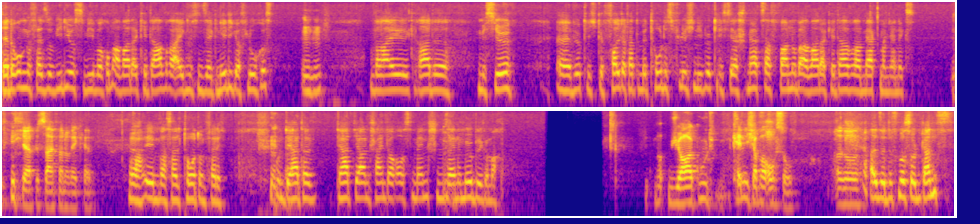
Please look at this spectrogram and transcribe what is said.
der hat ungefähr so Videos wie warum Avada Kedavra eigentlich ein sehr gnädiger Fluch ist. Mhm. Weil gerade Monsieur äh, wirklich gefoltert hatte mit Todesflüchen, die wirklich sehr schmerzhaft waren. Nur bei Avada Kedavra merkt man ja nichts. Ja, bist einfach nur weg. Ja, eben was halt tot und fertig. Und der hat halt, der hat ja anscheinend auch aus Menschen seine Möbel gemacht. Ja, gut, kenne ich aber auch so. Also, also das muss so ein ganz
